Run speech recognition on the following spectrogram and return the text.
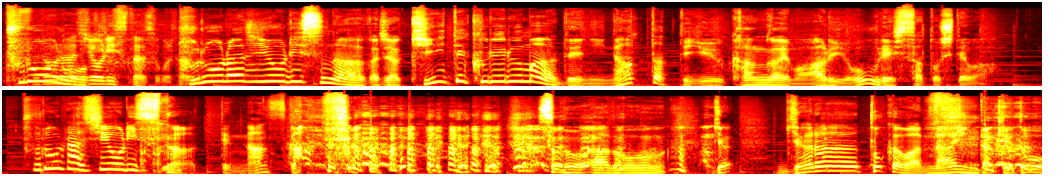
プロのラジオリスナーですよこれ。プロラジオリスナーがじゃあ聞いてくれるまでになったっていう考えもあるよ嬉しさとしてはプロラジオリスナーってなんすか？そのあのギャギャラとかはないんだけど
